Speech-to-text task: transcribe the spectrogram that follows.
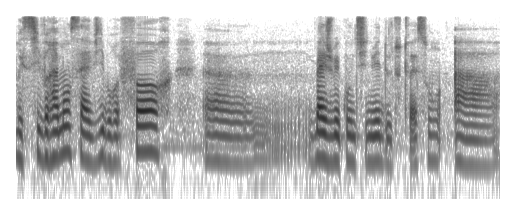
mais si vraiment ça vibre fort, euh, bah, je vais continuer de toute façon à.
